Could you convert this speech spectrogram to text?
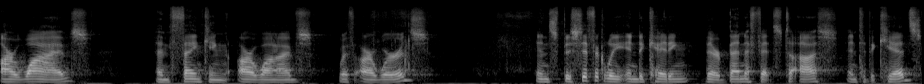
our wives and thanking our wives with our words, and specifically indicating their benefits to us and to the kids.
